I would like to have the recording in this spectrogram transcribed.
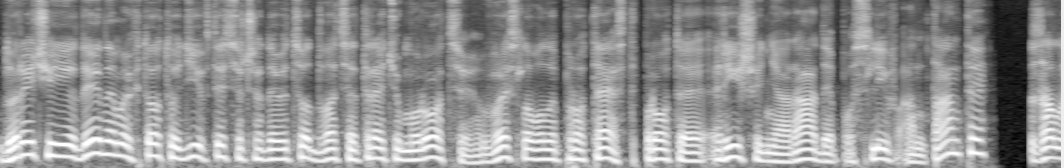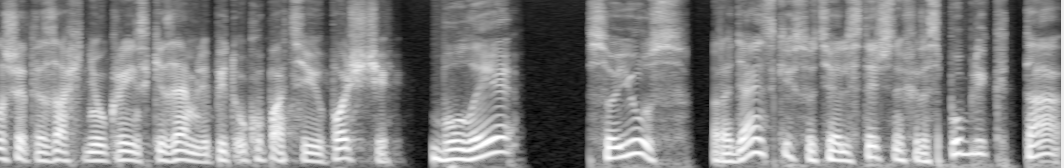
До речі, єдиними, хто тоді, в 1923 році, висловили протест проти рішення Ради послів Антанти залишити західні українські землі під окупацією Польщі, були Союз Радянських Соціалістичних Республік та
